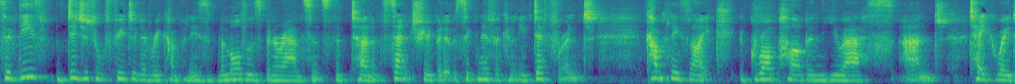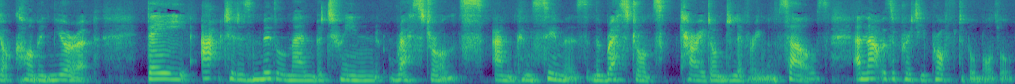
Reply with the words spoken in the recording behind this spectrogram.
So these digital food delivery companies, the model has been around since the turn of the century, but it was significantly different. Companies like Grubhub in the US and Takeaway.com in Europe, they acted as middlemen between restaurants and consumers. The restaurants carried on delivering themselves, and that was a pretty profitable model.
